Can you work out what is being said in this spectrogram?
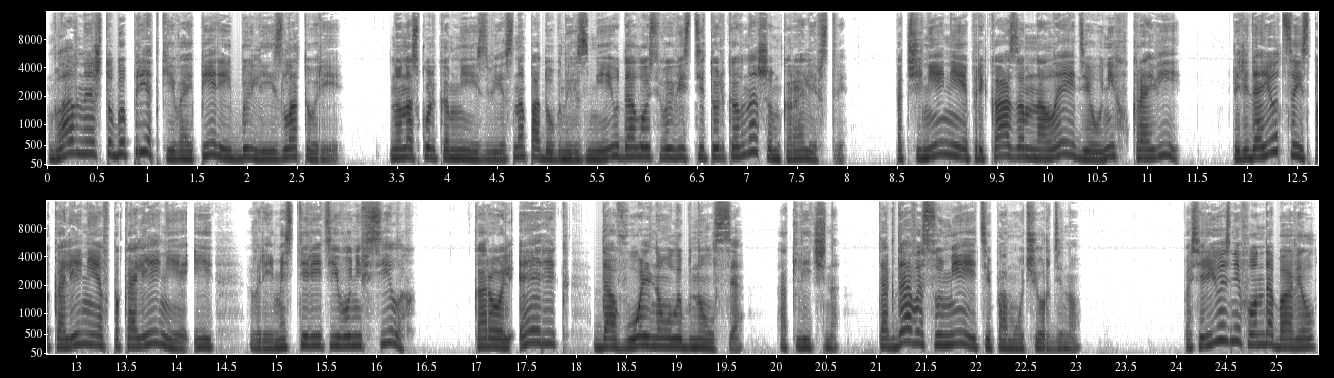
Главное, чтобы предки вайперий были из Латории. Но, насколько мне известно, подобных змей удалось вывести только в нашем королевстве. Подчинение приказам на леди у них в крови. Передается из поколения в поколение, и время стереть его не в силах. Король Эрик довольно улыбнулся. «Отлично. Тогда вы сумеете помочь ордену». Посерьезнев он добавил.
